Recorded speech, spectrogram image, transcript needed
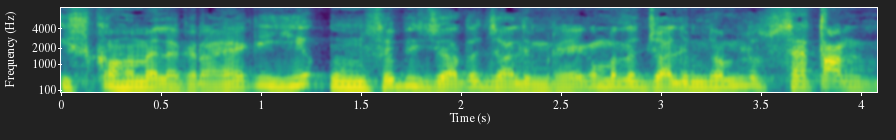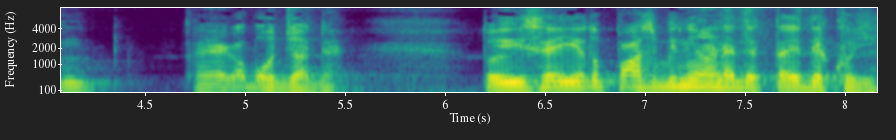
इसका हमें लग रहा है कि ये उनसे भी ज़्यादा जालिम रहेगा। मतलब जालिम जो मतलब शैतान रहेगा बहुत ज़्यादा। तो इसे ये तो पास भी नहीं आने देता है देखो जी।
